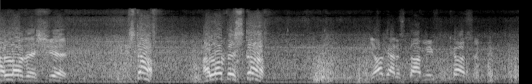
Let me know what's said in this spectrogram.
I love this shit. Stop. I love this stuff. Y'all got to stop me from cussing.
